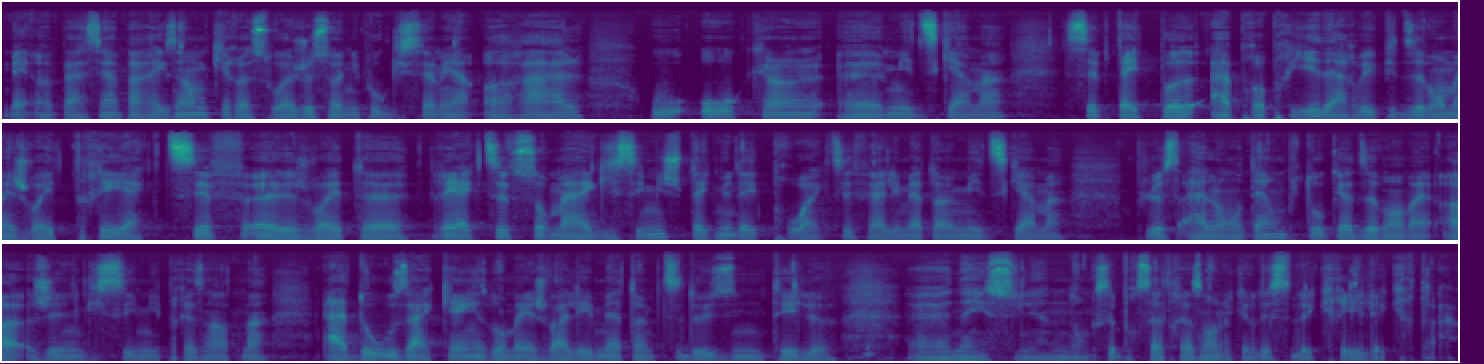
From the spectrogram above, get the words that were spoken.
Mais un patient, par exemple, qui reçoit juste un hypoglycémie oral ou aucun euh, médicament, c'est peut-être pas approprié d'arriver puis de dire bon ben je vais être réactif, je vais être réactif sur ma glycémie. Je suis peut-être mieux d'être proactif et aller mettre un médicament plus à long terme plutôt que de dire bon ben ah j'ai une glycémie présentement à 12 à 15, bon ben je vais aller mettre un petit deux unités là, d'insuline. Donc c'est pour cette raison là qu'on décide de créer le critère.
